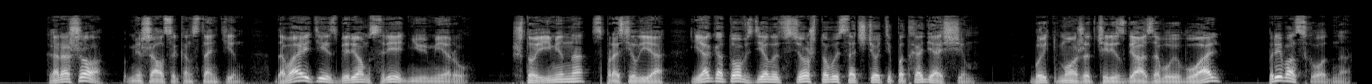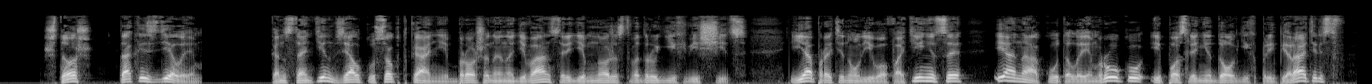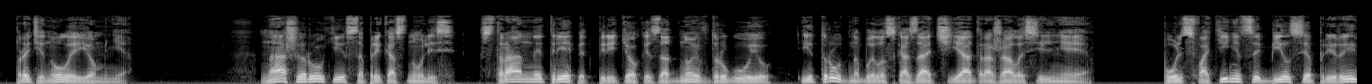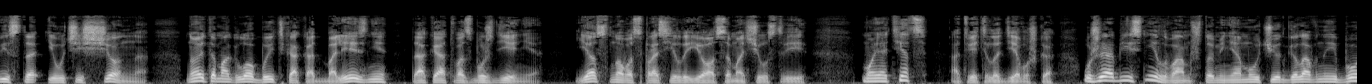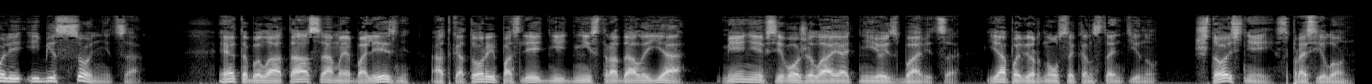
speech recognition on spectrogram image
«Хорошо», — вмешался Константин. Давайте изберем среднюю меру». «Что именно?» — спросил я. «Я готов сделать все, что вы сочтете подходящим». «Быть может, через газовую вуаль?» «Превосходно». «Что ж, так и сделаем». Константин взял кусок ткани, брошенный на диван среди множества других вещиц. Я протянул его Фатинице, и она окутала им руку и после недолгих препирательств протянула ее мне. Наши руки соприкоснулись. Странный трепет перетек из одной в другую, и трудно было сказать, чья дрожала сильнее. Пульс фатиницы бился прерывисто и учащенно, но это могло быть как от болезни, так и от возбуждения. Я снова спросил ее о самочувствии. «Мой отец», — ответила девушка, — «уже объяснил вам, что меня мучают головные боли и бессонница». Это была та самая болезнь, от которой последние дни страдала я, менее всего желая от нее избавиться. Я повернулся к Константину. «Что с ней?» — спросил он.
